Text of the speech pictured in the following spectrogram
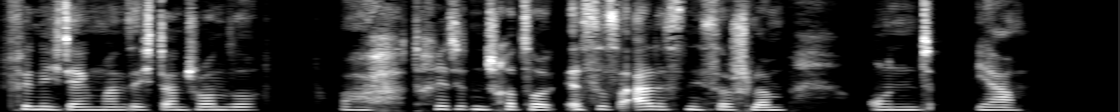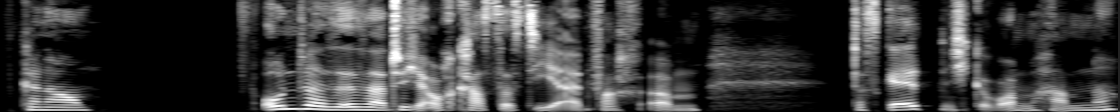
finde ich, denkt man sich dann schon so, oh, tretet einen Schritt zurück. Es ist alles nicht so schlimm. Und ja, genau. Und das ist natürlich auch krass, dass die einfach ähm, das Geld nicht gewonnen haben, ne?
